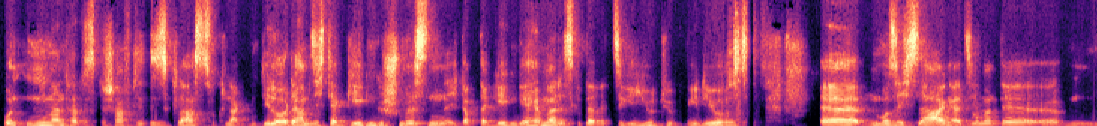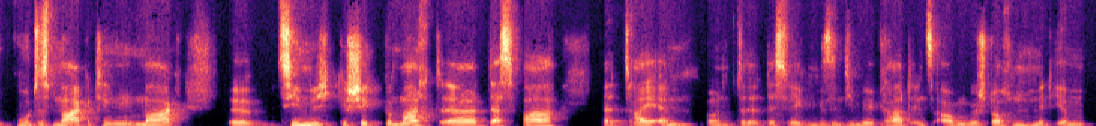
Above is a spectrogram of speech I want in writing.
und niemand hat es geschafft, dieses Glas zu knacken. Die Leute haben sich dagegen geschmissen, ich glaube, dagegen gehämmert. Es gibt da witzige YouTube-Videos. Äh, muss ich sagen, als jemand, der äh, gutes Marketing mag, äh, ziemlich geschickt gemacht. Äh, das war 3M. Und äh, deswegen sind die mir gerade ins Auge gestochen mit ihrem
